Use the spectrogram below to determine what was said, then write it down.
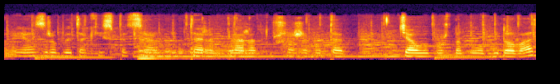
Ale ja zrobię taki specjalny teren dla ratusza, żeby te działy można było budować.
